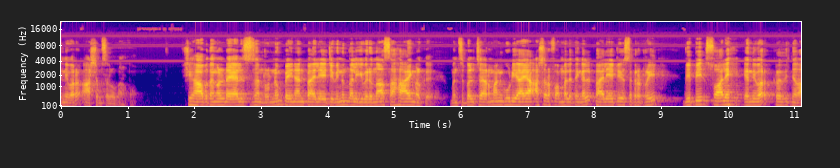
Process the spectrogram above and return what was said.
എന്നിവർ ആശംസകൾ നേർന്നു. ഷിഹാബ് തങ്ങൾ ഡയാലിസിസ് സെന്ററിനും പെയിൻ ആൻഡ് പാലിയേറ്റീവിനും നൽകി വരുന്ന സഹായങ്ങൾക്ക് മുനിസിപ്പൽ ചെയർമാൻ കൂടിയായ Ashraf Ambalathingal palliative secretary V P Swalih എന്നിവർ കൃതജ്ഞത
